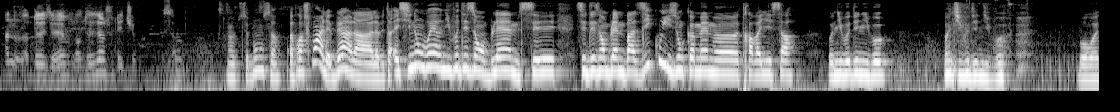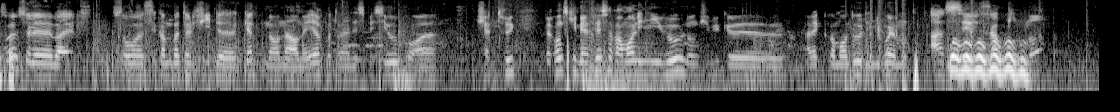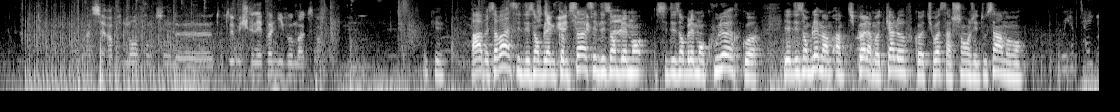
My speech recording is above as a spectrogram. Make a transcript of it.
Ah non, dans deux heures. Dans deux heures, je les tue. Ça va Ah, c'est bon ça. Ah, franchement, elle est bien la, la bêta. Et sinon, ouais, au niveau des emblèmes, c'est c'est des emblèmes basiques ou ils ont quand même euh, travaillé ça? Au niveau des niveaux Au niveau des niveaux. Bon, ouais. Ouais, c'est le- bah, c'est comme Battlefield euh, 4, mais en arme meilleur quand on a des spéciaux pour euh, chaque truc. Par contre, ce qui est bien fait, c'est vraiment les niveaux. Donc, j'ai vu que avec Commando, les niveaux elles montent assez Wow, wow, wow, wow, wow, wow. rapidement. Assez rapidement en fonction de ton truc, mais je connais pas le niveau max. par contre. Ok. Ah, mais ça va, c'est des emblèmes comme ça, c'est des emblèmes en, c'est des emblèmes en couleur quoi. Il y a des emblèmes un, un petit peu à la mode Call of quoi, tu vois, ça change et tout ça à un moment.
